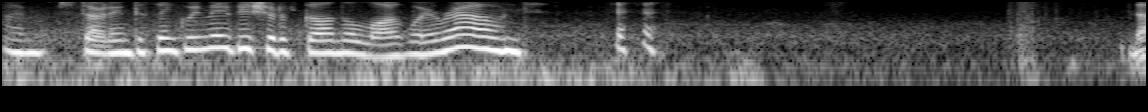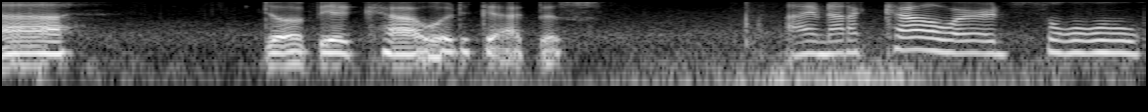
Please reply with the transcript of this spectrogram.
I'm starting to think we maybe should have gone the long way around. nah. Don't be a coward, Cactus. I'm not a coward, soul.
